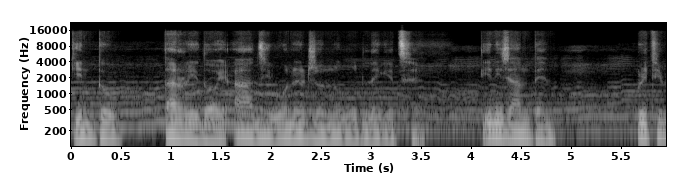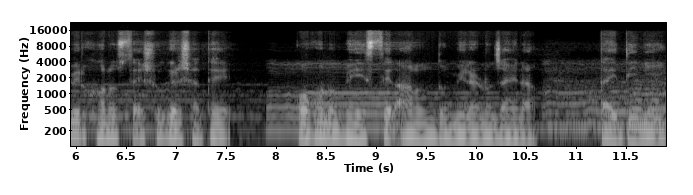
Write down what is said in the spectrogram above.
কিন্তু তার হৃদয় আজীবনের জন্য বদলে গেছে। তিনি জানতেন, পৃথিবীর ক্ষণস্থায় সুখের সাথে কখনো বেহেস্তের আনন্দ মেলানো যায় না। তাই তিনি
